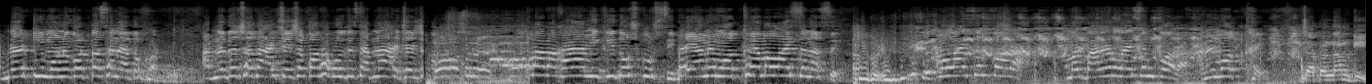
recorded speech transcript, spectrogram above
আপনারা কি মনে করতেছেন এতক্ষণ? আপনাদের সাথে আইসা এসে কথা বলতেছে আপনারা আইসা এসে বাবা খায় আমি কি দোষ করছি? ভাই আমি মদ খাই আমার লাইসেন্স আছে। আমার লাইসেন্স করা। আমার বাড়ির লাইসেন্স করা। আমি মদ খাই। আচ্ছা আপনার নাম কি?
